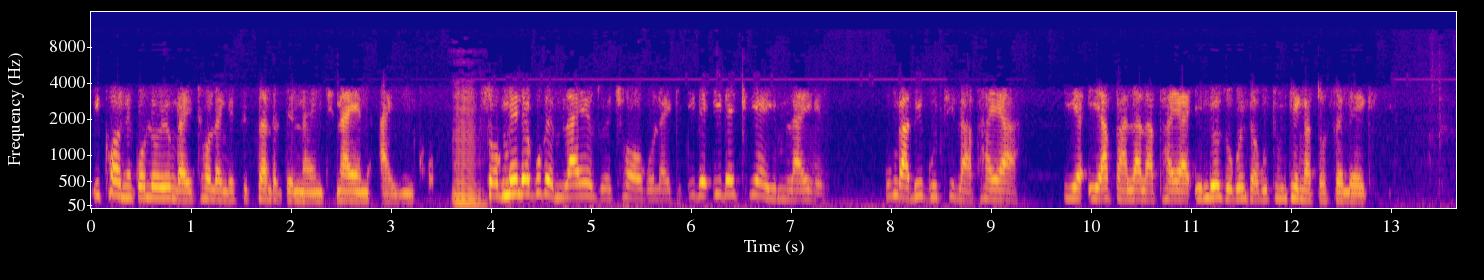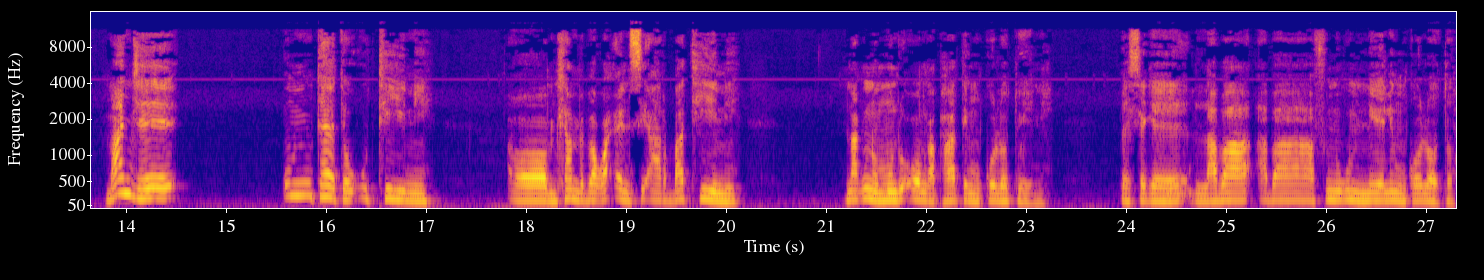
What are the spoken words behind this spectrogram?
ikhona inkoloyo ongayithola nge-699 ayikho. Mm. so kumele kube mlayezo echoko like ibe ibe clear imlayezo. Kungabi ukuthi laphaya iya- iyabhala laphaya into ezokwenza ukuthi umthengi adoseleke. Manje umthetho uthini? O mhlambe bakwa-ncr bathini? Nakunomuntu ongaphakathi engikolodweni bese-ke laba abafuna ukumnikela inkolodo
